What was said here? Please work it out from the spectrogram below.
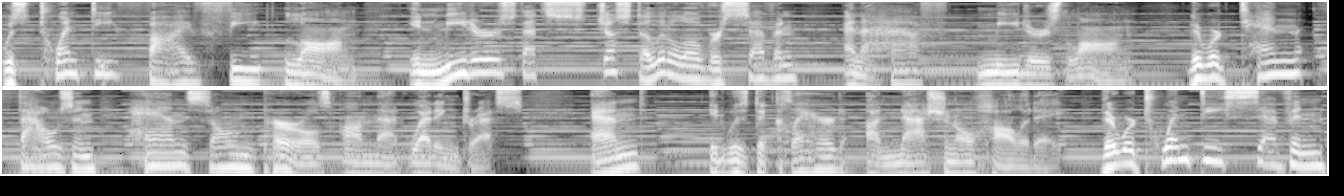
was 25 feet long. In meters, that's just a little over seven and a half meters long. There were 10,000 hand sewn pearls on that wedding dress, and it was declared a national holiday. There were 27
